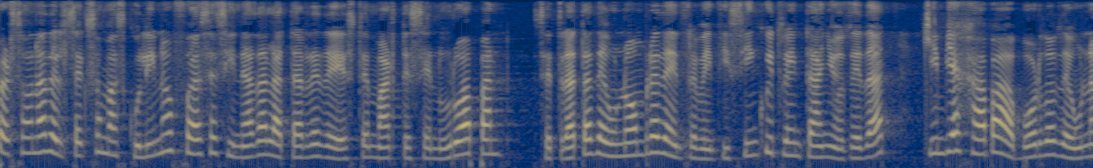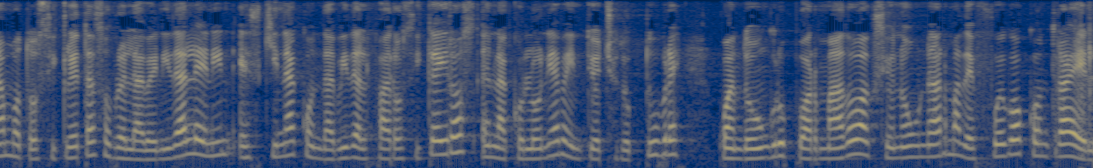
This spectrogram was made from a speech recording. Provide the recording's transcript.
persona del sexo masculino fue asesinada la tarde de este martes en Uruapan. Se trata de un hombre de entre 25 y 30 años de edad, quien viajaba a bordo de una motocicleta sobre la avenida Lenin, esquina con David Alfaro Siqueiros, en la colonia 28 de octubre, cuando un grupo armado accionó un arma de fuego contra él.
